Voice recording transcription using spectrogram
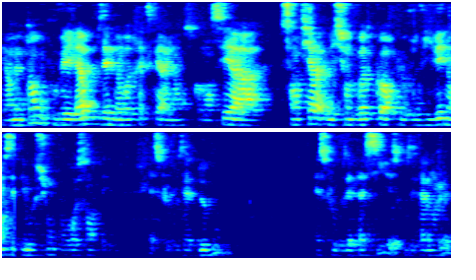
et en même temps, vous pouvez, là où vous êtes dans votre expérience, commencer à sentir la position de votre corps que vous vivez dans cette émotion que vous ressentez. Est-ce que vous êtes debout? Est-ce que vous êtes assis? Est-ce que vous êtes allongé?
